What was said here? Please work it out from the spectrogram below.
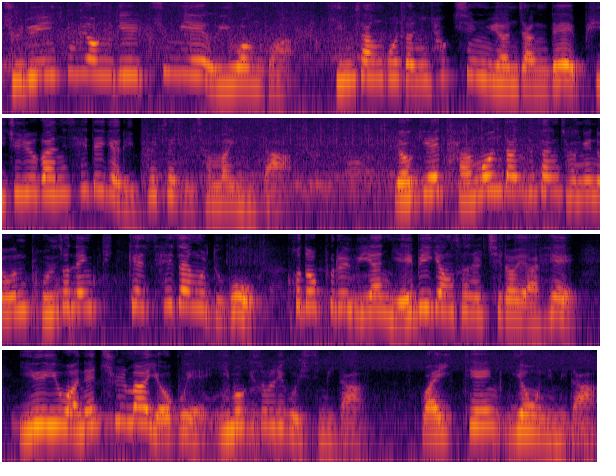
주류인 송영길 추미애 의원과 김상고 전 혁신위원장 대 비주류 간 세대결이 펼쳐질 전망입니다. 여기에 당원 당규상 정해놓은 본선행 티켓 3장을 두고 컷오프를 위한 예비 경선을 치러야 해 이 의원의 출마 여부에 이목이 쏠리고 있습니다. YTN 이영훈입니다.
